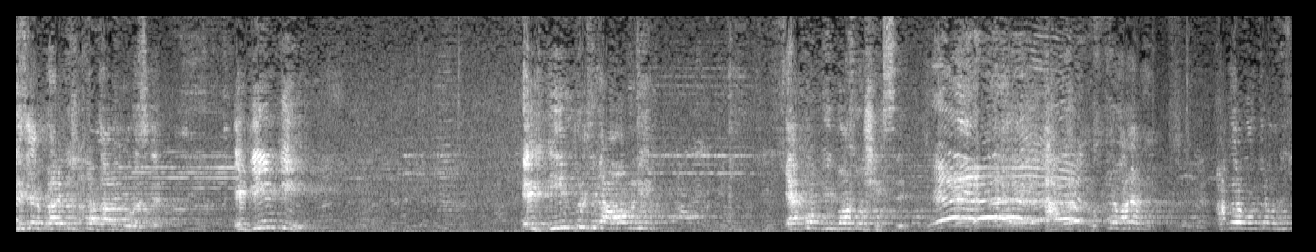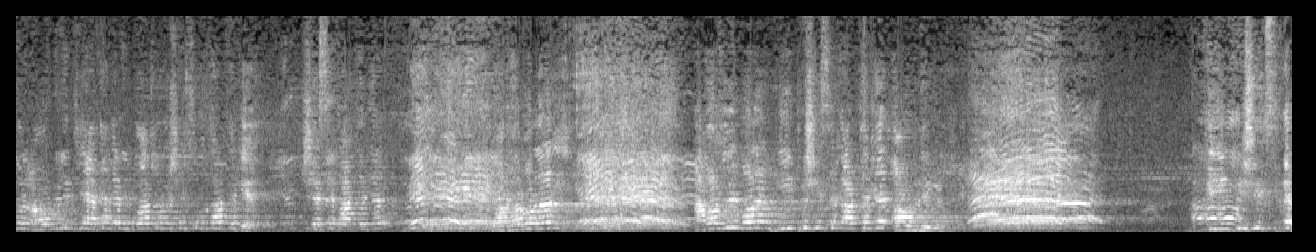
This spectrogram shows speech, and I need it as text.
নিজের প্রাইম মিনিস্টার দাবি করেছে। এই বিএনপি এই বিএনপি থেকে আওয়ামী লীগ এখন নির্বাচন শিখছে। আপনারা বুঝতে পারেন, আপনারা বলতে পারেন আওয়ামী লীগ যে একা একা নির্বাচন শিখছে কোথা থেকে? শেষে কার থেকে? কথা বলেন। আবার যদি বলেন বিএনপি শিখছে কার থেকে? আওয়ামী লীগের বিএনপি শিখছে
